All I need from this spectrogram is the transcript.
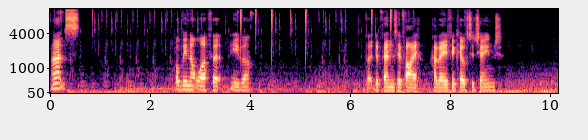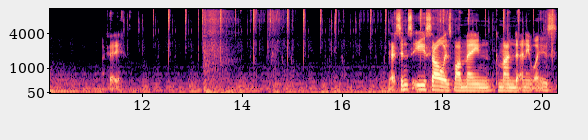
That's probably not worth it either. But it depends if I have anything else to change. Okay. Yeah, since Esau is my main commander anyways,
